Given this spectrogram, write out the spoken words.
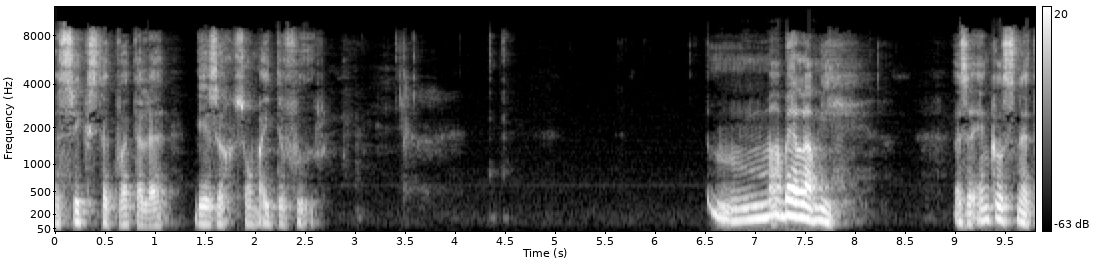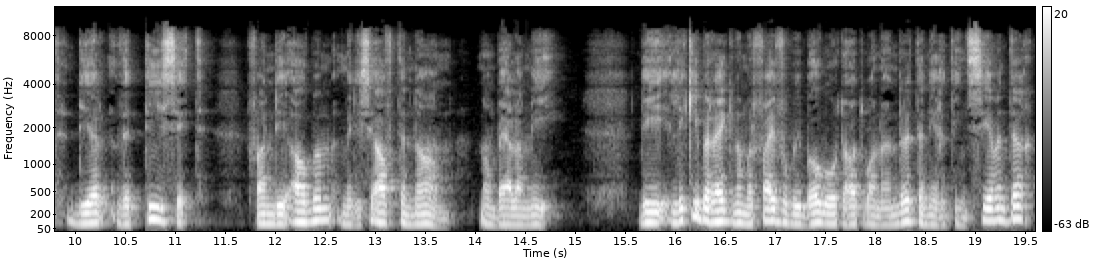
muziekstuk wat hulle bezig is om uit te voer. Mabellamy is een enkelsnit dier The T-Set van die album met die naam, Mabellamy. Die liekie bereik nummer 5 op die Billboard Hot 100 in 1970.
